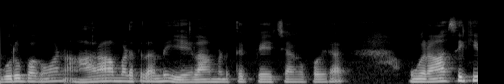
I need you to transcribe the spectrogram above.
குரு பகவான் ஆறாம் இடத்துலேருந்து ஏழாம் இடத்துக்கு பயிற்சியாக போகிறார். உங்கள் ராசிக்கு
